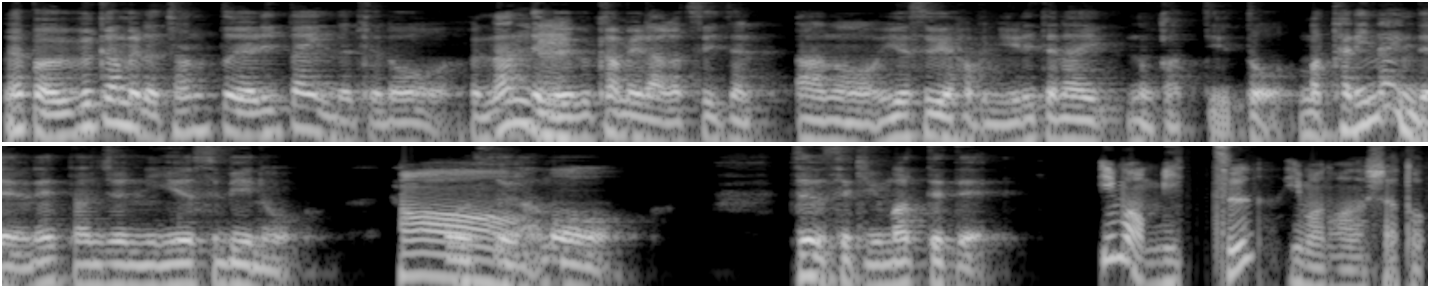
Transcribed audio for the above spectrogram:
やっぱウェブカメラちゃんとやりたいんだけど、なんでウェブカメラがついて、あの、USB ハブに入れてないのかっていうと、まあ足りないんだよね、単純に USB の本数が。もう全部席埋まってて。今3つ？今の話だと。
